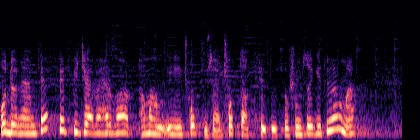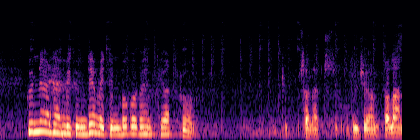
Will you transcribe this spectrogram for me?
O dönemde hep bir cevher var. Tamam iyi, çok güzel, çok taklit ediyoruz, hoşumuza gidiyor ama günlerden bir gün Demet'in baba ben tiyatro sanatçısı olacağım falan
